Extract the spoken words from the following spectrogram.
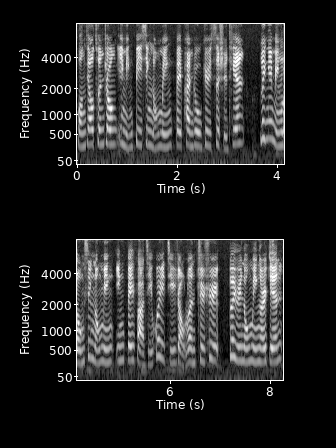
黄郊村中一名毕姓农民被判入狱四十天。另一名龙姓农民因非法集会及扰乱秩序。对于农民而言，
